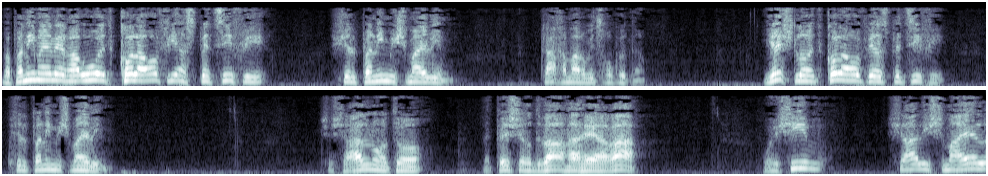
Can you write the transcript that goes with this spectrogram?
בפנים האלה ראו את כל האופי הספציפי של פנים ישמעאלים. כך אמר רבי צחוק קוטנר. יש לו את כל האופי הספציפי של פנים ישמעאלים. כששאלנו אותו לפשר דבר ההערה, הוא השיב שעל ישמעאל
